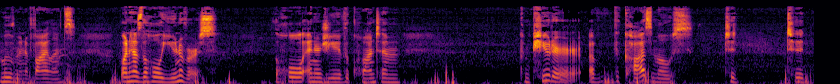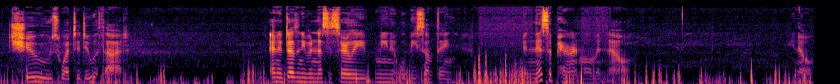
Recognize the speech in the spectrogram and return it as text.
movement of violence, one has the whole universe, the whole energy of the quantum computer of the cosmos to to choose what to do with that. And it doesn't even necessarily mean it will be something in this apparent moment now. You know,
